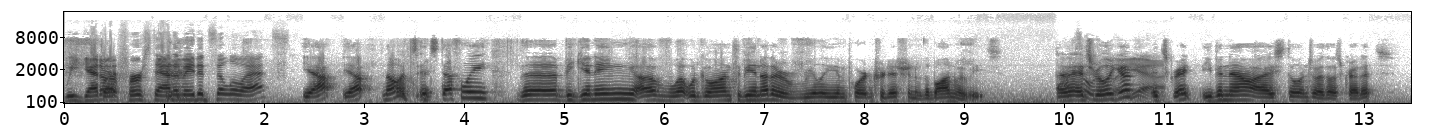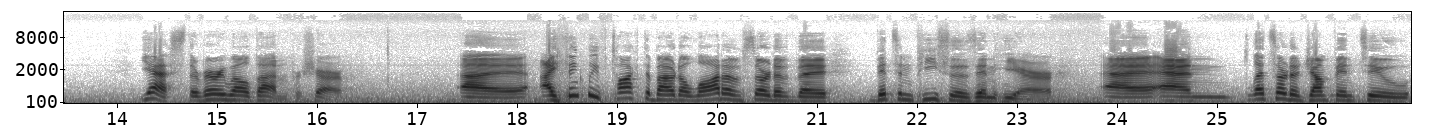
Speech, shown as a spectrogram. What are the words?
we get our first animated silhouettes. Yeah, yeah. No, it's it's definitely the beginning of what would go on to be another really important tradition of the Bond movies. And it's really good. yeah. It's great. Even now, I still enjoy those credits. Yes, they're very well done, for sure. Uh, I think we've talked about a lot of sort of the bits and pieces in here, uh, and let's sort of jump into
